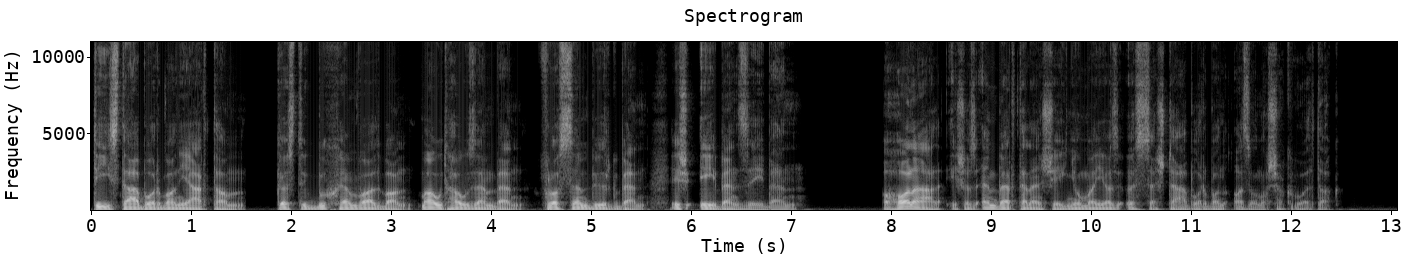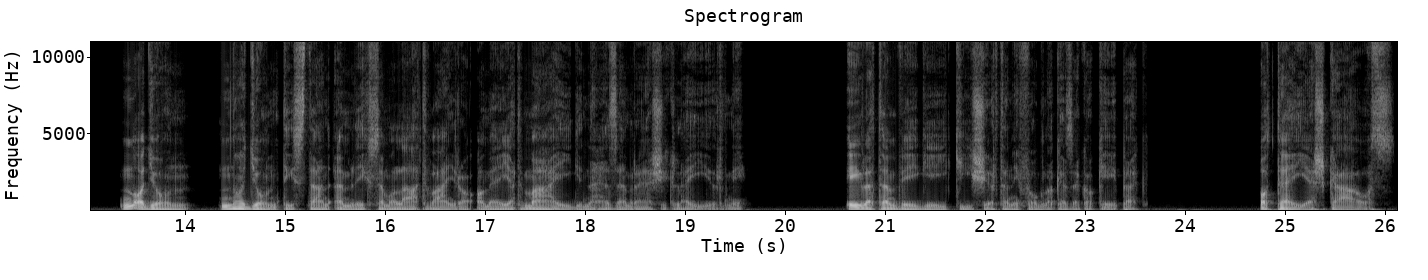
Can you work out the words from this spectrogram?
Tíz táborban jártam, köztük Buchenwaldban, Mauthausenben, Flossenbürgben és Ébenzében. A halál és az embertelenség nyomai az összes táborban azonosak voltak. Nagyon, nagyon tisztán emlékszem a látványra, amelyet máig nehezemre esik leírni. Életem végéig kísérteni fognak ezek a képek. A teljes káosz.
